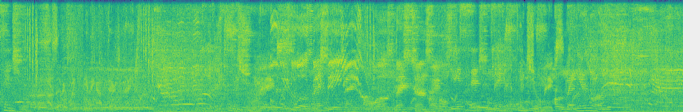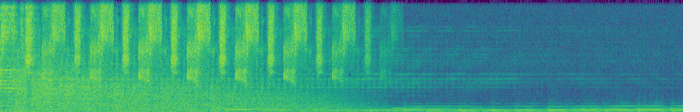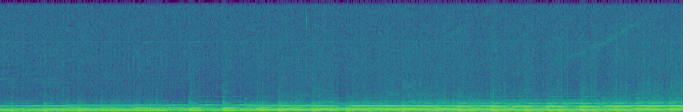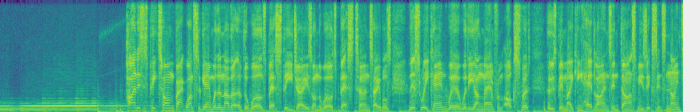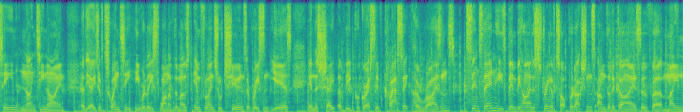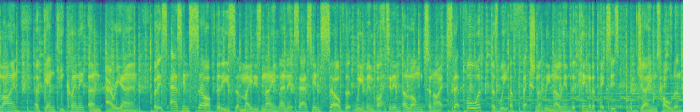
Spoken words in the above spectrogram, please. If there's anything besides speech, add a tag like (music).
Essential. How's everyone feeling out there tonight? Essential Mix. The world's best DJs on the world's best turntables. The Essential Mix. Essential Mix. On Radio 1. Hi, Tong back once again with another of the world's best DJs on the world's best turntables. This weekend we're with a young man from Oxford who's been making headlines in dance music since 1999. At the age of 20, he released one of the most influential tunes of recent years in the shape of the progressive classic Horizons. Since then, he's been behind a string of top productions under the guise of uh, Mainline, a Genki Clinic and Ariane. But it's as himself that he's made his name and it's as himself that we've invited him along tonight. Step forward as we affectionately know him, the king of the pixies, James Holden.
